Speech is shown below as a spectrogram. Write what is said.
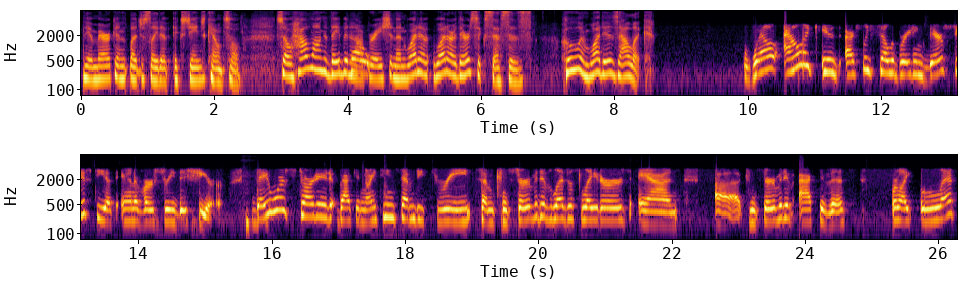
the American Legislative Exchange Council. So, how long have they been in operation, and what what are their successes? Who and what is ALEC? Well, ALEC is actually celebrating their 50th anniversary this year. They were started back in 1973. Some conservative legislators and uh, conservative activists were like, let's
